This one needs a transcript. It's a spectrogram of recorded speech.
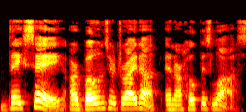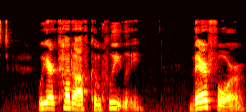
They say, Our bones are dried up, and our hope is lost. We are cut off completely. Therefore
